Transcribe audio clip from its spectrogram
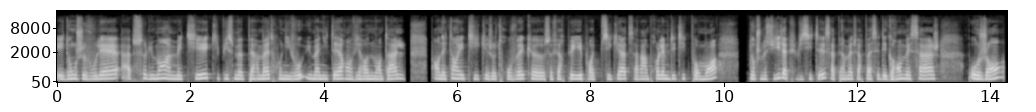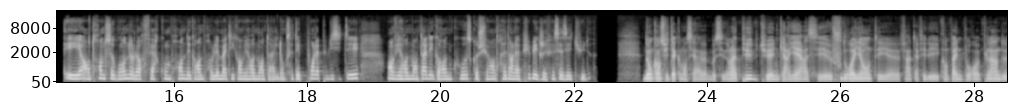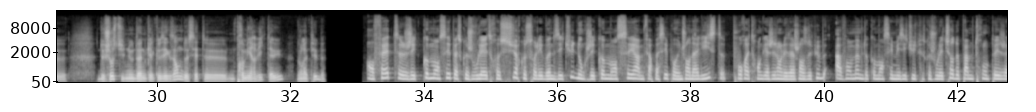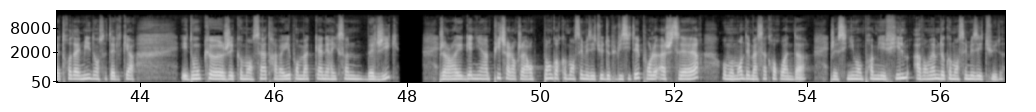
Et donc, je voulais absolument un métier qui puisse me permettre au niveau humanitaire, environnemental, en étant éthique. Et je trouvais que se faire payer pour être psychiatre, ça avait un problème d'éthique pour moi. Donc je me suis dit, la publicité, ça permet de faire passer des grands messages aux gens et en 30 secondes de leur faire comprendre des grandes problématiques environnementales. Donc c'était pour la publicité environnementale et grandes causes que je suis rentrée dans la pub et que j'ai fait ces études. Donc ensuite, tu as commencé à bosser dans la pub, tu as une carrière assez euh, foudroyante et euh, tu as fait des campagnes pour euh, plein de, choses. Tu nous donnes quelques exemples de cette première vie que tu as eue dans la pub? En fait, j'ai commencé parce que je voulais être sûre que ce soit les bonnes études, donc j'ai commencé à me faire passer pour une journaliste pour être engagée dans les agences de pub avant même de commencer mes études, parce que je voulais être sûre de ne pas me tromper. J'avais trop d'amis dont c'était le cas. Et donc, j'ai commencé à travailler pour McCann Erickson Belgique. J'aurais gagné un pitch alors que j'avais pas encore commencé mes études de publicité pour le HCR au moment des massacres au Rwanda. J'ai signé mon premier film avant même de commencer mes études.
